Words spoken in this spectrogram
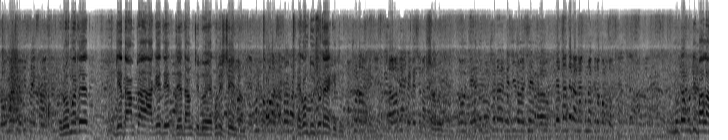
রৌ মাছের কি প্রাইস রয়েছে? রৌমাটের যে দামটা আগে যে যে দাম ছিল এখন সেই দাম। এখন দুশো টাকা কেজি। স্বাভাবিক মোটামুটি বালা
